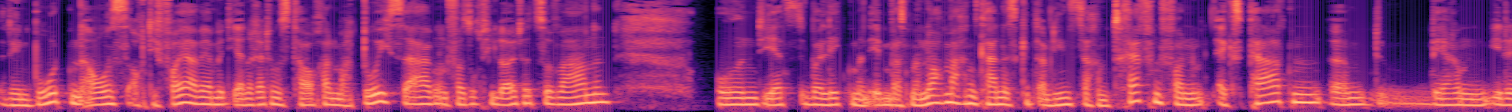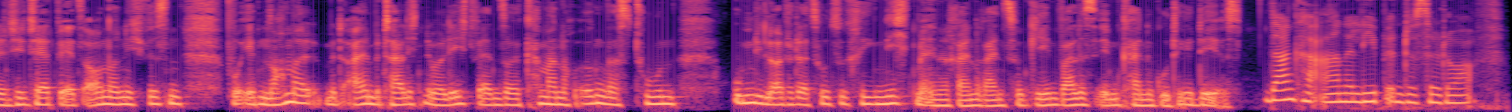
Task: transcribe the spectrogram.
den Booten aus. Auch die Feuerwehr mit ihren Rettungstauchern macht Durchsagen und versucht die Leute zu warnen. Und jetzt überlegt man eben, was man noch machen kann. Es gibt am Dienstag ein Treffen von Experten, ähm, deren Identität wir jetzt auch noch nicht wissen, wo eben nochmal mit allen Beteiligten überlegt werden soll, kann man noch irgendwas tun, um die Leute dazu zu kriegen, nicht mehr in den Rhein reinzugehen, weil es eben keine gute Idee ist. Danke, Arne Lieb in Düsseldorf.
